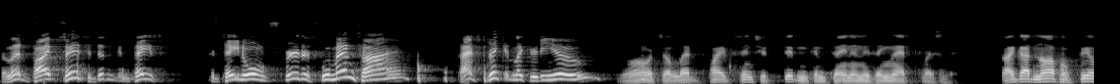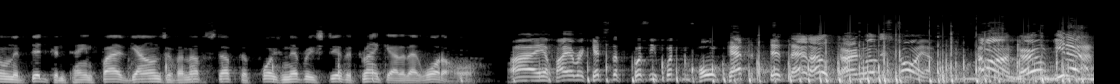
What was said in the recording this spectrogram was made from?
The lead pipe cinch it didn't contain contain old spiritus frumenti. That's drinking liquor to you. Oh, it's a lead pipe cinch it didn't contain anything that pleasant. I got an awful feeling it did contain five gallons of enough stuff to poison every steer that drank out of that water hole. Why, if I ever catch the pussy-footing polecat that did that, I'll darn well destroy him. Come on, girl, get up.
